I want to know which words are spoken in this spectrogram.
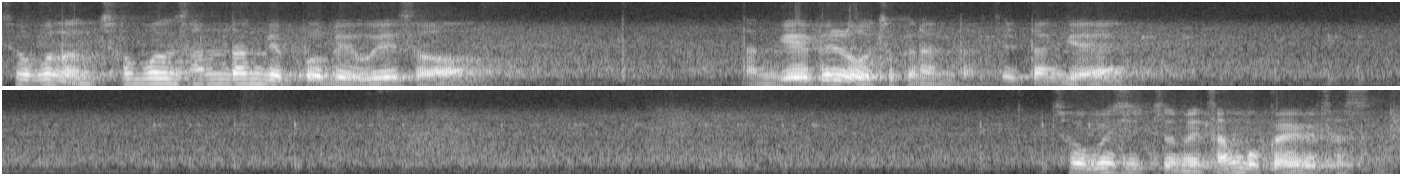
처분은 처분 3단계법에 의해서 단계별로 접근합니다. 1단계. 처분 시점에 장부가액을 찾습니다.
